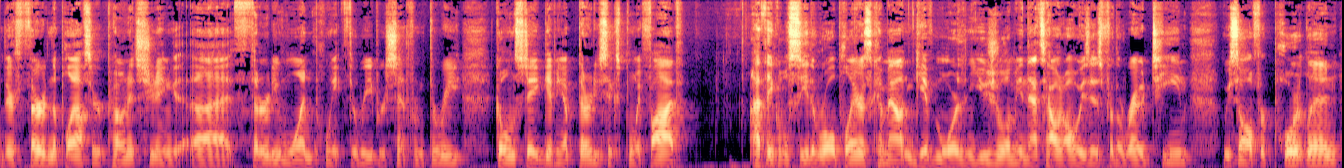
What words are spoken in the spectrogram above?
they're third in the playoffs. Their opponents shooting uh, thirty one point three percent from three. Golden State giving up thirty six point five. I think we'll see the role players come out and give more than usual. I mean, that's how it always is for the road team. We saw it for Portland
